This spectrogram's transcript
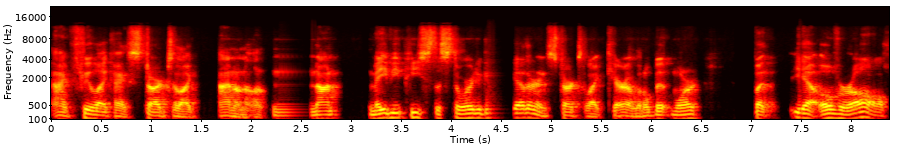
I feel like I start to like, I don't know, not maybe piece the story together and start to like care a little bit more. But yeah, overall,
